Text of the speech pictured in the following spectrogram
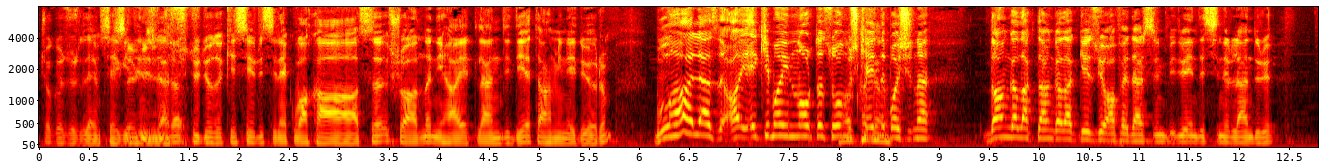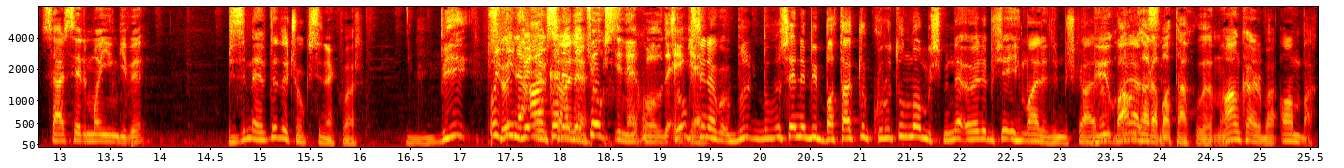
çok özür dilerim sevgili, dinleyiciler. Stüdyodaki sivrisinek vakası şu anda nihayetlendi diye tahmin ediyorum. Bu hala ay, Ekim ayının ortası olmuş Hakikaten. kendi başına dangalak dangalak geziyor affedersin beni de sinirlendiriyor. Serseri mayın gibi. Bizim evde de çok sinek var. Bir Bu şöyle sene bir Ankara'da efsane. çok sinek oldu Çok Ege. sinek. Bu, bu, bu sene bir bataklık kurutulmamış mı ne? Öyle bir şey ihmal edilmiş galiba. Büyük Bayağı Ankara sinek. bataklığı mı? Ankara ba- ambak.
